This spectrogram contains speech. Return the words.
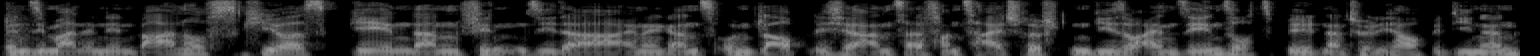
Wenn Sie mal in den Bahnhofskiosk gehen, dann finden Sie da eine ganz unglaubliche Anzahl von Zeitschriften, die so ein Sehnsuchtsbild natürlich auch bedienen.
